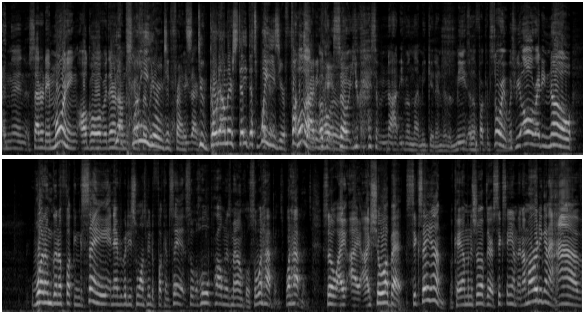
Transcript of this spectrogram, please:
And then Saturday morning I'll go over there, and I'm just gonna plenty of start bringing- earrings and friends. Exactly. Dude, go down there, stay. That's way easier. Fuck Hold on. driving. Okay, hell so you guys have not even let me get into the meat of the fucking story, which we already know what I'm gonna fucking say, and everybody just wants me to fucking say it. So the whole problem is my uncle. So what happens? What happens? So I I, I show up at 6 a.m. Okay, I'm gonna show up there at 6 a.m. and I'm already gonna have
